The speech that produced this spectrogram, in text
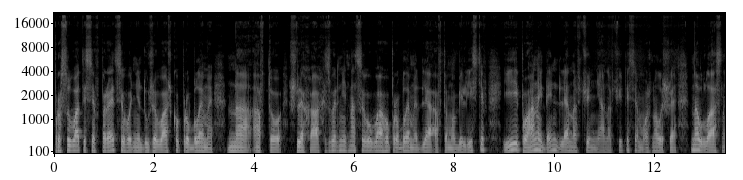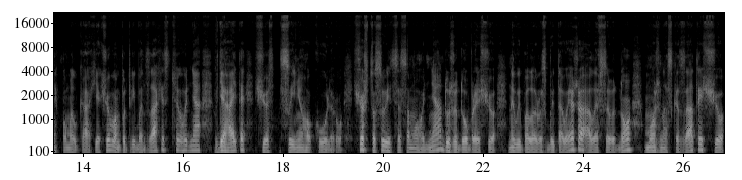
просуватися вперед сьогодні дуже важко. Проблеми на автошляхах, зверніть на це увагу, проблеми для автомобілістів і поганий день для навчання. Навчитися можна лише на власних помилках. Якщо вам потрібен захист цього дня, вдягайте щось синього кольору. Що стосується самого дня, дуже добре, що не випала розбита вежа, але все одно можна сказати, що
